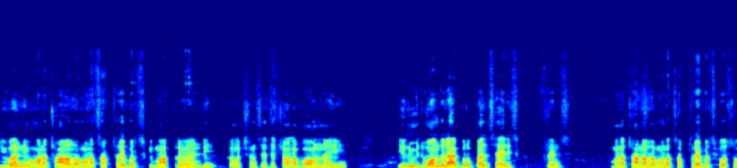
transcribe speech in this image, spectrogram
ఇవన్నీ మన ఛానల్లో మన సబ్స్క్రైబర్స్కి మాత్రమే అండి కలెక్షన్స్ అయితే చాలా బాగున్నాయి. ఎనిమిది వందల యాభై రూపాయల శారీస్ ఫ్రెండ్స్. మన ఛానల్లో మన సబ్స్క్రైబర్స్ కోసం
